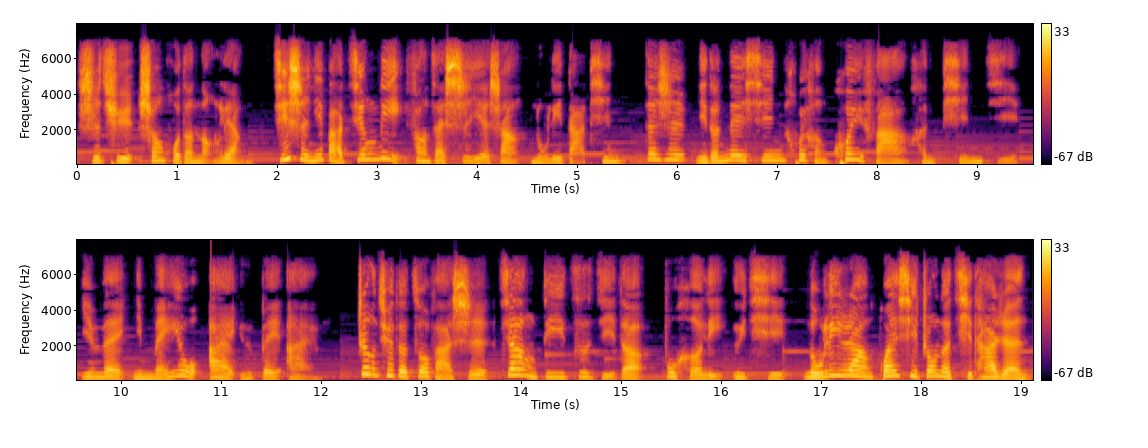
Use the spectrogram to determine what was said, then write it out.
失去生活的能量。即使你把精力放在事业上，努力打拼，但是你的内心会很匮乏、很贫瘠，因为你没有爱与被爱。正确的做法是降低自己的不合理预期，努力让关系中的其他人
